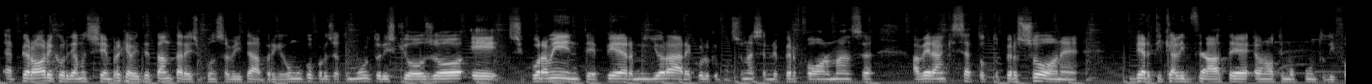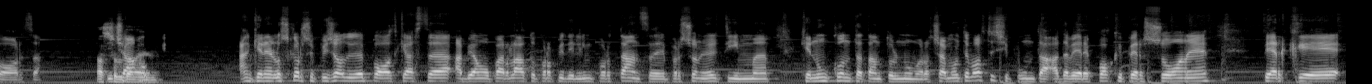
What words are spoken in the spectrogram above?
eh, però ricordiamoci sempre che avete tanta responsabilità perché comunque è un progetto molto rischioso e sicuramente per migliorare quello che possono essere le performance avere anche 7-8 persone verticalizzate è un ottimo punto di forza. Assolutamente. Diciamo anche nello scorso episodio del podcast abbiamo parlato proprio dell'importanza delle persone del team che non conta tanto il numero, cioè molte volte si punta ad avere poche persone perché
